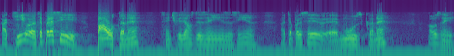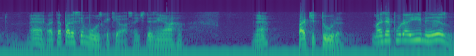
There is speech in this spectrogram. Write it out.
aqui, até parece pauta, né? Se a gente fizer uns desenhos assim, ó, até parece é, música, né? Osnei, é, vai até parecer música aqui, ó, se a gente desenhar, né? Partitura. Mas é por aí mesmo.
